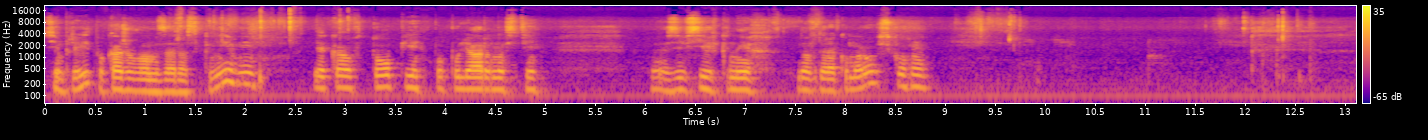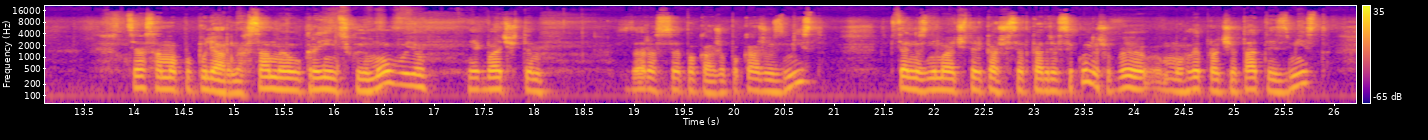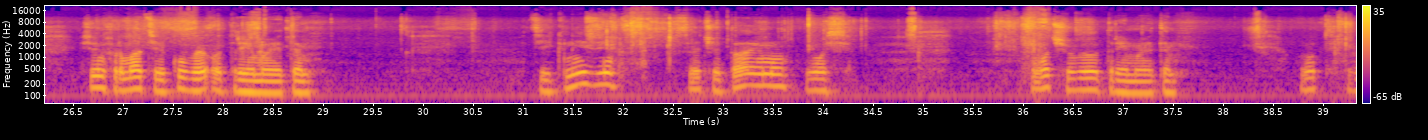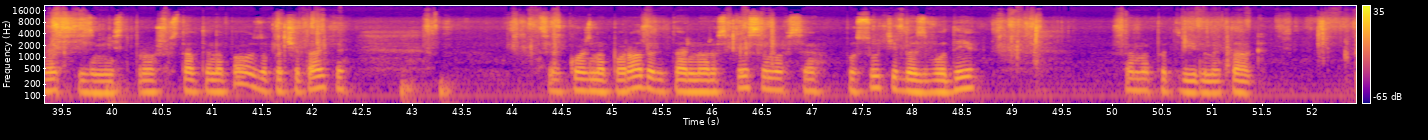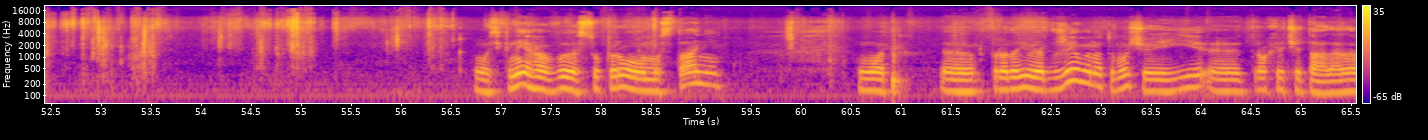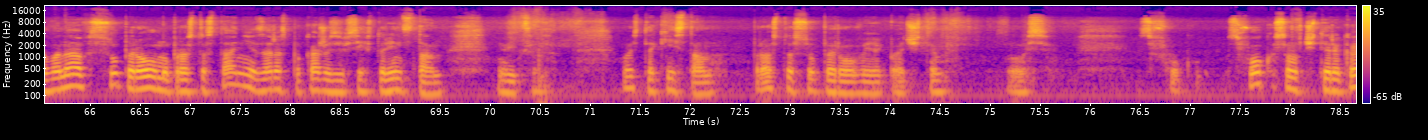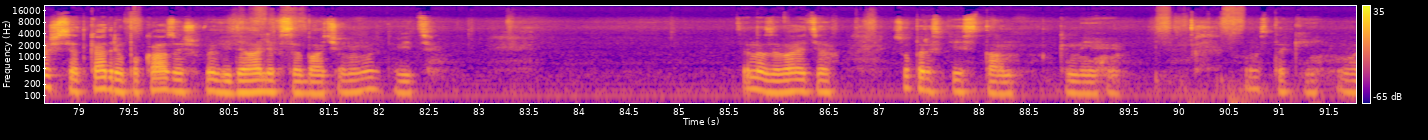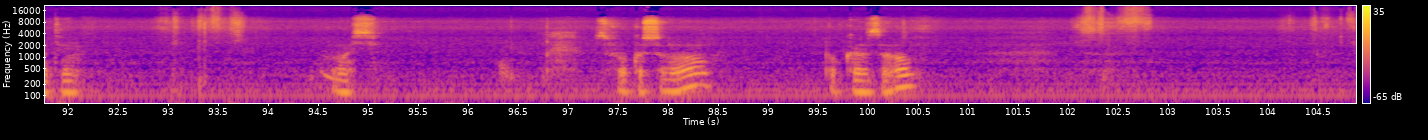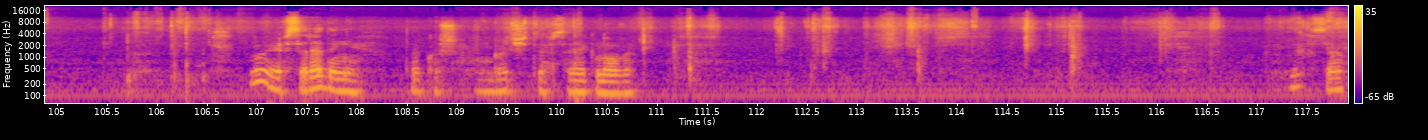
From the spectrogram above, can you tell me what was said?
Всім привіт! Покажу вам зараз книгу, яка в топі популярності зі всіх книг доктора Комаровського. Ця сама популярна, саме українською мовою, як бачите. Зараз все покажу. Покажу зміст. Спеціально знімаю 4К 60 кадрів в секунду, щоб ви могли прочитати зміст, всю інформацію, яку ви отримаєте цій книзі. Все читаємо. Ось. От що ви отримаєте. От весь зміст. Прошу, ставте на паузу, почитайте. Це кожна порада, детально розписано все. По суті, без води. Саме потрібне. Так. Ось книга в суперовому стані. От. Е, продаю як вживану, тому що її е, трохи читали. Але вона в суперовому просто стані. Зараз покажу зі всіх сторін стан. Дивіться. Ось такий стан. Просто суперовий, як бачите. Ось. З, фоку... з фокусом в 4К 60 кадрів показую, щоб ви в ідеалі все бачили. Ось дивіться. Це називається суперський стан книги. Ось такий. От він. Ось. Сфокусував. Показав. Ну і всередині також, бачите, все як нове. І все.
